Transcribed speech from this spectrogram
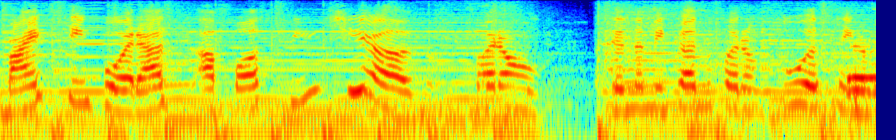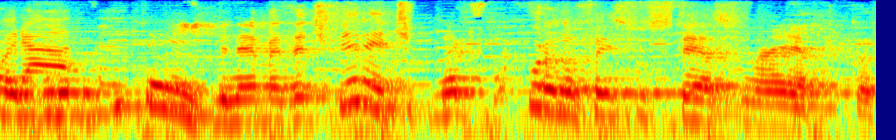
mais temporadas após 20 anos. Foram, se não me engano, foram duas É, mas temporadas. vintage, né? Mas é diferente. Não é que Sakura não fez sucesso na época.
